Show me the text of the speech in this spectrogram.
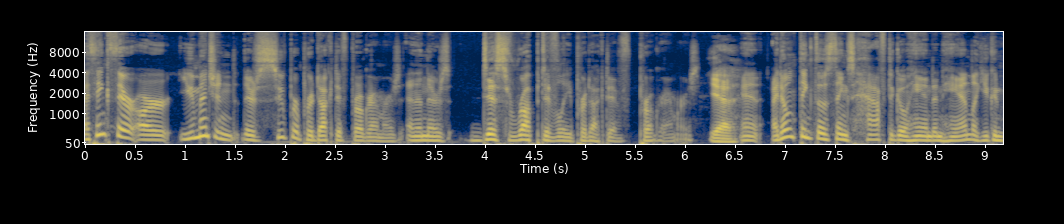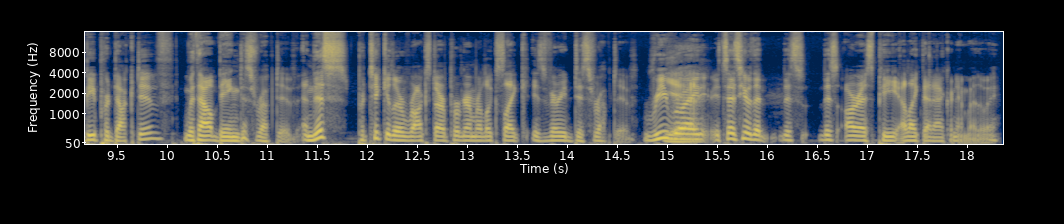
I think there are you mentioned there's super productive programmers and then there's disruptively productive programmers. Yeah. And I don't think those things have to go hand in hand like you can be productive without being disruptive. And this particular rockstar programmer looks like is very disruptive. Rewrite yeah. it says here that this this RSP I like that acronym by the way.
